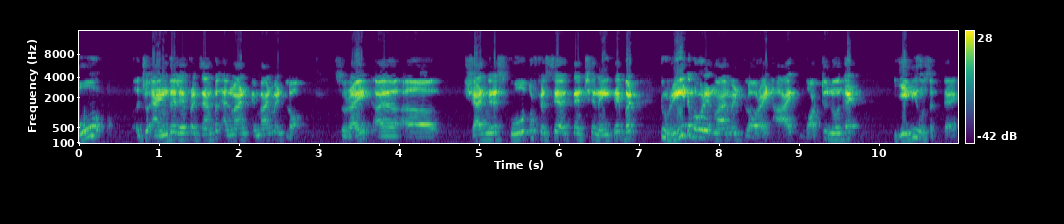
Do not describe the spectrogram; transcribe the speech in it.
वो जो angle है, for example, environment law. So right, शायद मेरे स्कोर फिर से इतने अच्छे नहीं थे, but to read about environment law, right, I got to know that ये भी हो सकता है,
